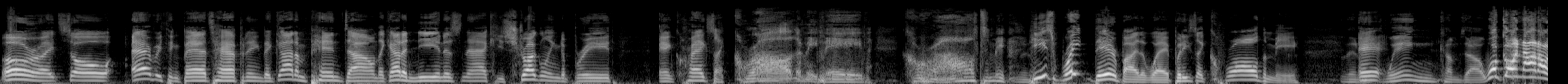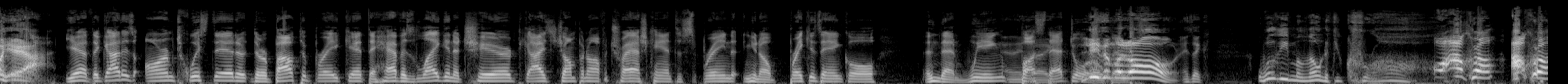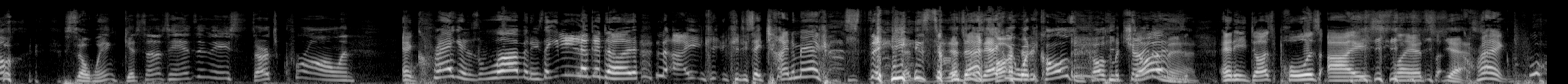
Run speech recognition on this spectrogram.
All right, so everything bad's happening. They got him pinned down. They got a knee in his neck. He's struggling to breathe. And Craig's like, "Crawl to me, babe. Crawl to me." He's right there, by the way, but he's like, "Crawl to me." Then Eh. Wing comes out. What going on out here? Yeah, they got his arm twisted. They're about to break it. They have his leg in a chair. The guy's jumping off a trash can to sprain, you know, break his ankle. And then Wing And busts like, that door. Leave him alone. And he's like, we'll leave him alone if you crawl. Oh, I'll crawl. I'll crawl. So Wing gets on his hands and knees, starts crawling. And Craig is loving. it. He's like, look at that. Uh, c- Could you say Chinaman? doing That's that exactly hard. what he calls him. He calls him a He does. Chinaman. And he does pull his eyes slants. Yes. Craig.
